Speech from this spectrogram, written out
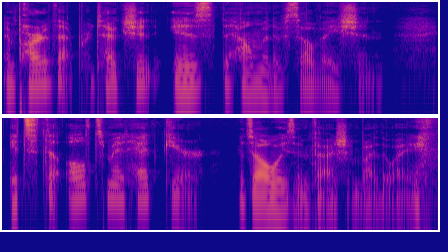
And part of that protection is the helmet of salvation. It's the ultimate headgear. It's always in fashion, by the way.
